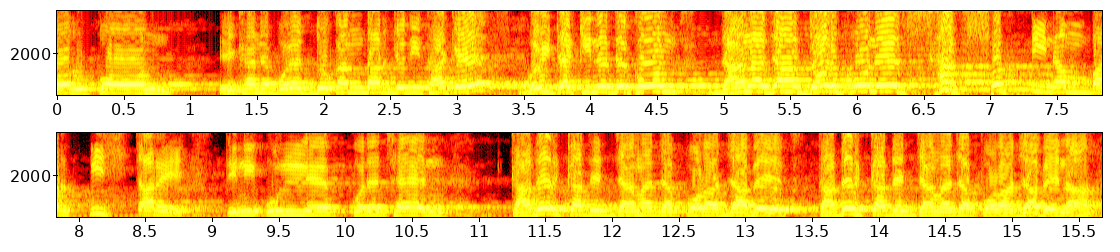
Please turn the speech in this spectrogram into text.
দর্পণ। এখানে বইয়ের দোকানদার যদি থাকে, বইটা কিনে দেখুন। জানাজা দর্পণের সাতষট্টি নাম্বার পৃষ্ঠারে তিনি উল্লেখ করেছেন কাদের কাদের জানাজা পড়া যাবে, কাদের কাদের জানাজা পড়া যাবে না,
